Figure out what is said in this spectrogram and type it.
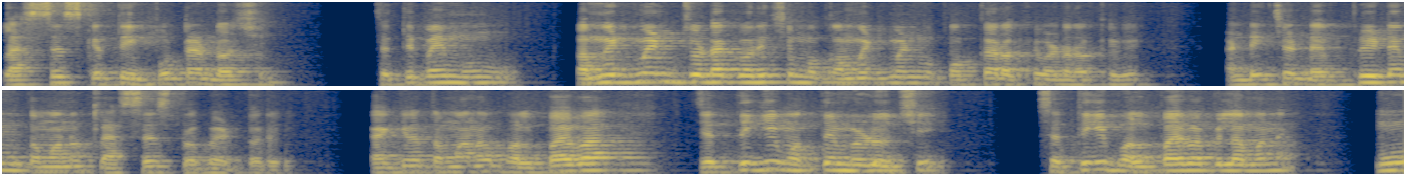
କ୍ଲାସେସ୍ କେତେ ଇମ୍ପୋର୍ଟାଣ୍ଟ ଅଛି ସେଥିପାଇଁ ମୁଁ କମିଟମେଣ୍ଟ ଯେଉଁଟା କରିଛି ମୋ କମିଟମେଣ୍ଟ ମୁଁ ପକ୍କା ରଖିବାଟା ରଖିବି and each and every time ତମମାନ classes provide କରିବି କାହିଁକି ନା ତମମାନଙ୍କ ଭଲ ପାଇବା ଯେତିକି ମୋତେ ମିଳୁଛି ସେତିକି ଭଲ ପାଇବା ପିଲାମାନେ ମୁଁ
